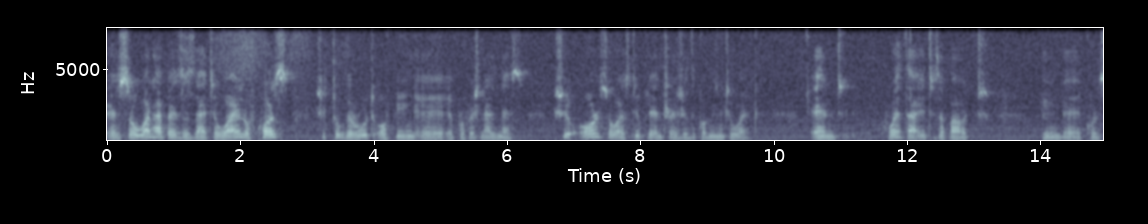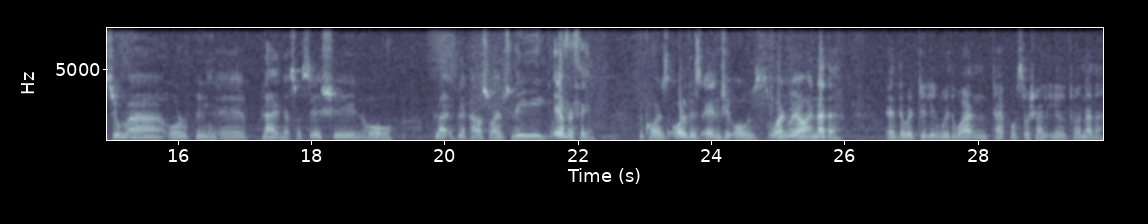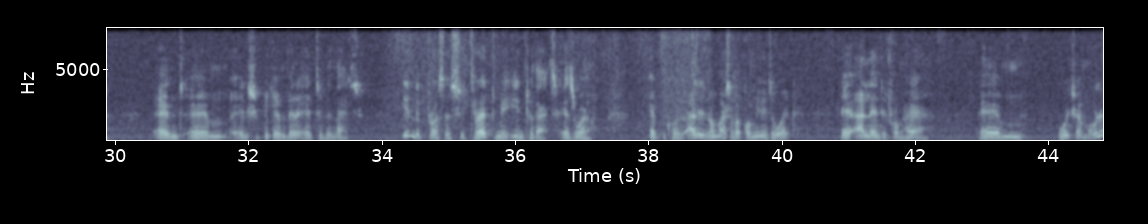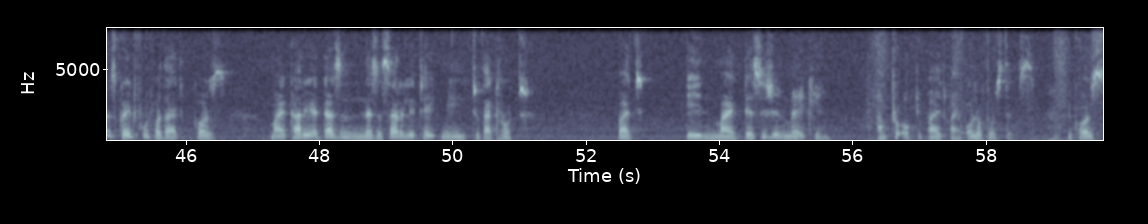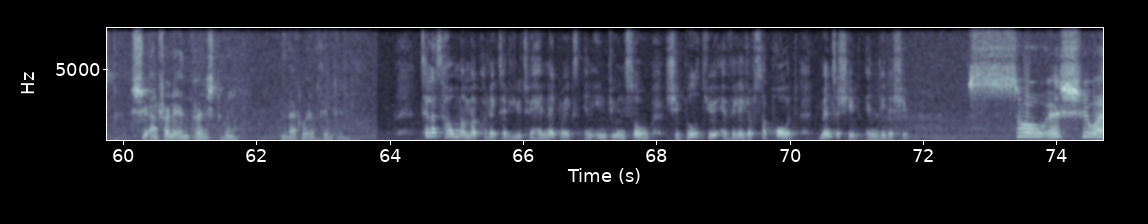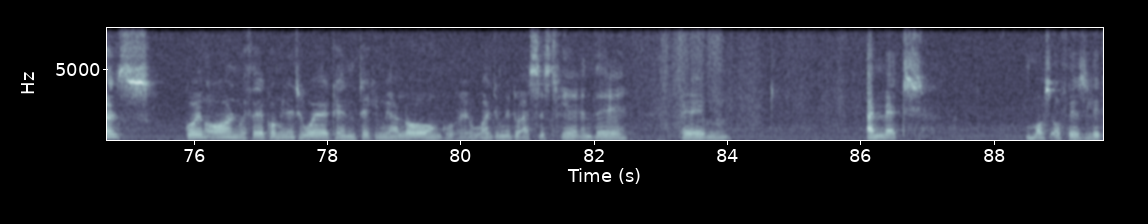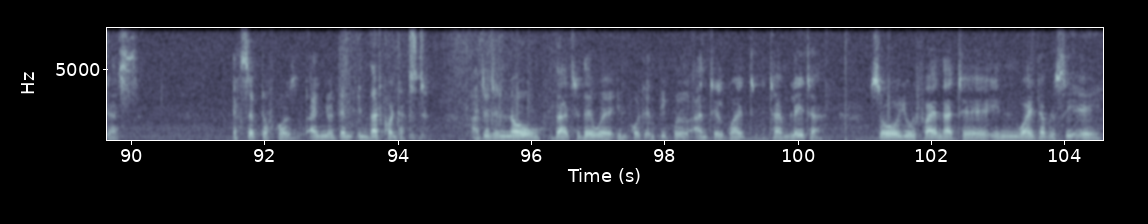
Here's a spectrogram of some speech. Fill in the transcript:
And so what happens is that while, of course, she took the route of being a, a professional nurse, she also was deeply entrenched in the community work. And whether it is about being a consumer or being a blind association or Black Housewives League, everything because all these NGOs, one way or another, uh, they were dealing with one type of social ill to another. And, um, and she became very active in that. In the process, she dragged me into that as well. Uh, because I didn't know much about community work. Uh, I learned it from her, um, which I'm always grateful for that because my career doesn't necessarily take me to that route but in my decision making, I'm preoccupied by all of those things because she actually entrenched me in that way of thinking. Tell us how Mama connected you to her networks, and in doing so, she built you a village of support, mentorship, and leadership. So, as she was going on with her community work and taking me along, uh, wanting me to assist here and there. Um, I met most of these leaders, except, of course, I knew them in that context. Mm -hmm. I didn't know that they were important people until quite a time later. So you'll find that uh, in YWCA,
